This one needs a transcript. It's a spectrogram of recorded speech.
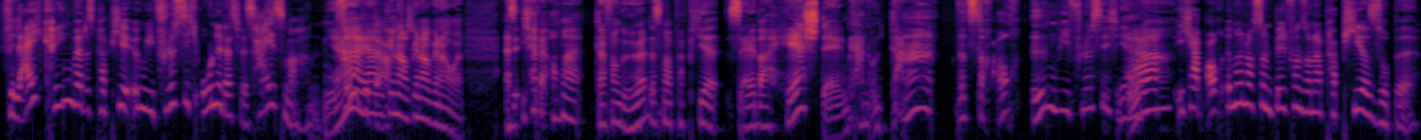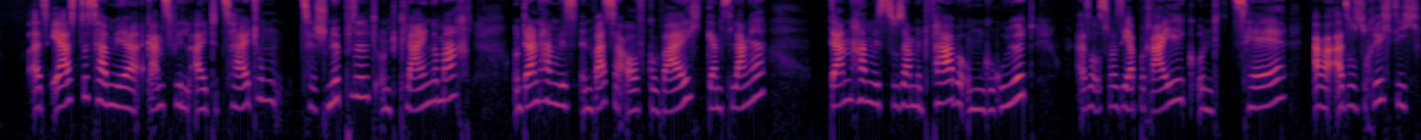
Vielleicht kriegen wir das Papier irgendwie flüssig, ohne dass wir es heiß machen. Ja, so ja, genau, genau, genau. Also ich habe ja auch mal davon gehört, dass man Papier selber herstellen kann. Und da wird es doch auch irgendwie flüssig, Ja, oder? ich habe auch immer noch so ein Bild von so einer Papiersuppe. Als erstes haben wir ganz viel alte Zeitungen zerschnipselt und klein gemacht. Und dann haben wir es in Wasser aufgeweicht, ganz lange. Dann haben wir es zusammen mit Farbe umgerührt. Also es war sehr breiig und zäh, aber also so richtig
